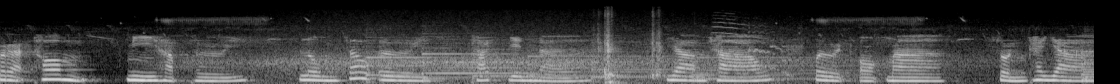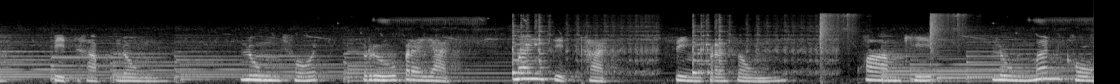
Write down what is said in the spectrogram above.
กระท่อมมีหับเผย ลมเจ้าเอ่ยพัดเย็นหนา ยามเช้า เปิดออกมา สนธยา ปิดหับลง ลุงชด รู้ประหยัด ไม่ติดขัด สิ่งประสงค์ ความคิด ลุงมั่นคง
